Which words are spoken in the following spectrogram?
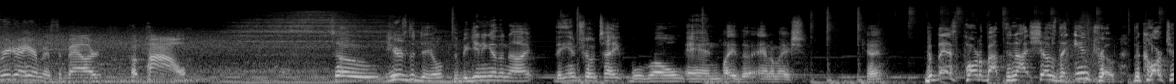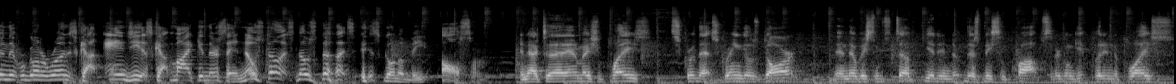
Read right here, Mr. Ballard. Papow. So here's the deal. The beginning of the night, the intro tape will roll and play the animation. Okay? The best part about tonight's show is the intro. The cartoon that we're gonna run, it's got Angie, it's got Mike in there saying, no stunts, no stunts. It's gonna be awesome. And after that animation plays, that screen goes dark, then there'll be some stuff get into, there's be some props that are gonna get put into place.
